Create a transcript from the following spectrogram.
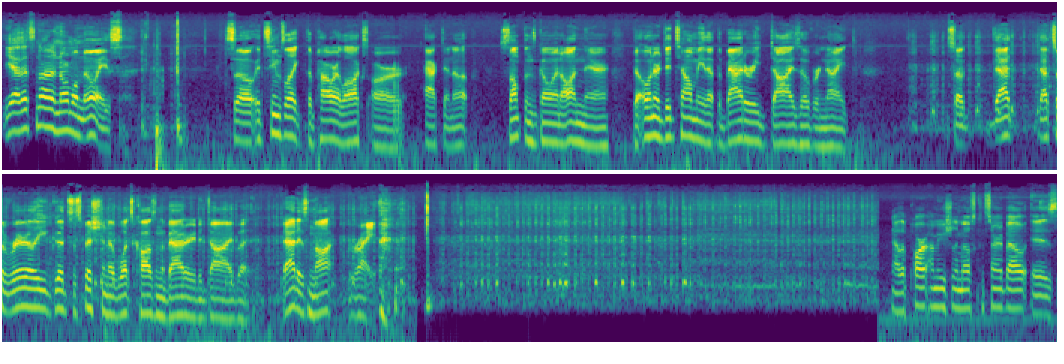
Yeah, that's not a normal noise. So it seems like the power locks are acting up. Something's going on there. The owner did tell me that the battery dies overnight. So that that's a really good suspicion of what's causing the battery to die, but that is not right. now the part I'm usually most concerned about is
